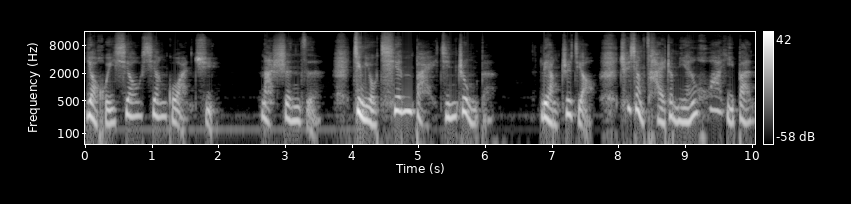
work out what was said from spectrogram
要回潇湘馆去，那身子竟有千百斤重的，两只脚却像踩着棉花一般，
